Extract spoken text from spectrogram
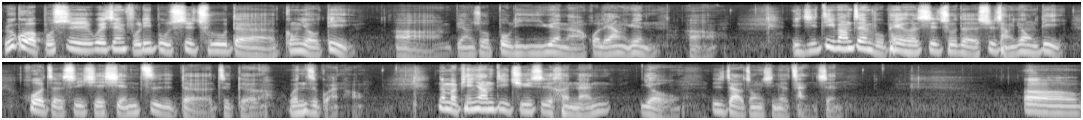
如果不是卫生福利部释出的公有地啊、呃，比方说部立医院啊或疗养院啊、以及地方政府配合释出的市场用地，或者是一些闲置的这个蚊子馆哈。那么偏乡地区是很难有日照中心的产生。呃，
